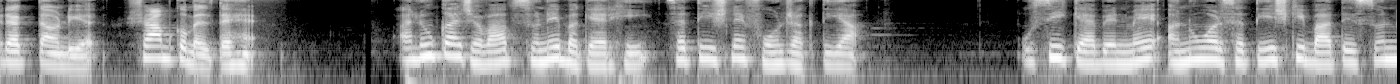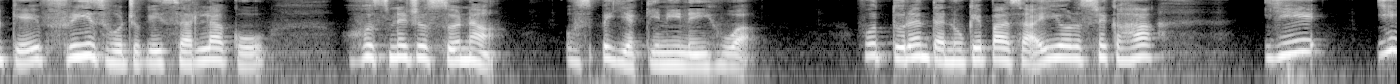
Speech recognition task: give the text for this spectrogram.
रखता हूँ डियर शाम को मिलते हैं। अनु का जवाब सुने बगैर ही सतीश ने फ़ोन रख दिया। उसी कैबिन में अनु और सतीश की बातें सुन के फ्रीज हो चुकी सरला को उसने जो सुना, उस पर यकीन ही नहीं हुआ। वो तुरंत अनु के पास आई और उसने कहा, ये ये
